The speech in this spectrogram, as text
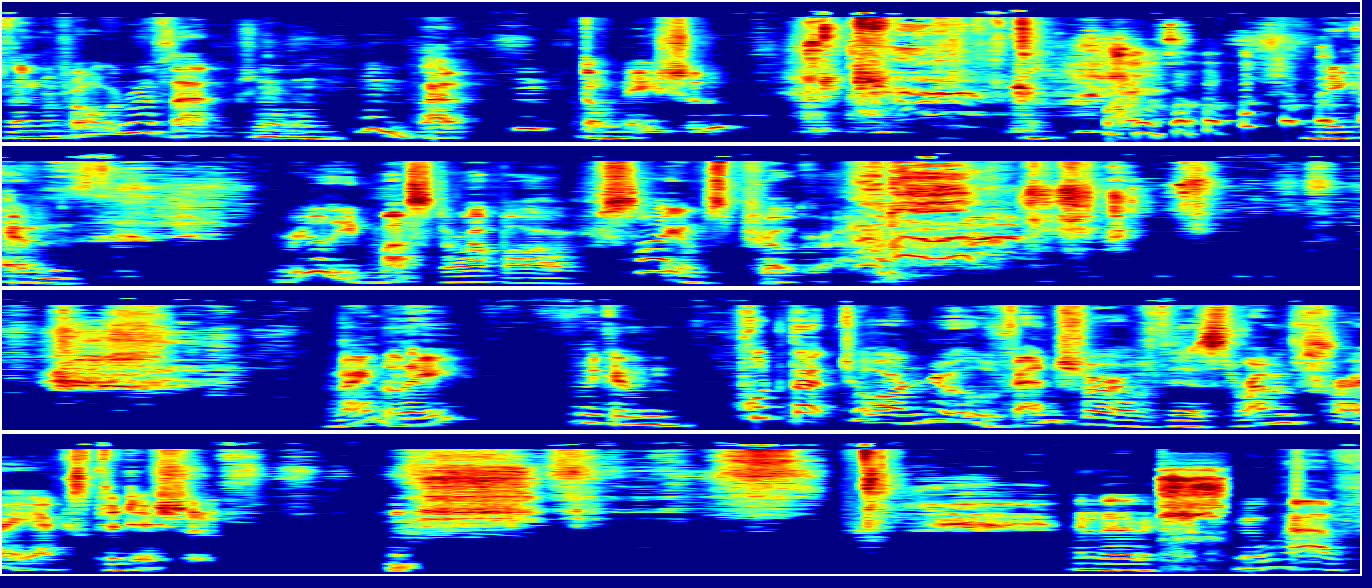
And the problem with that, mm, that donation, we can really muster up our science program. Namely, we can put that to our new venture of this Remfrey expedition. and uh, you have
